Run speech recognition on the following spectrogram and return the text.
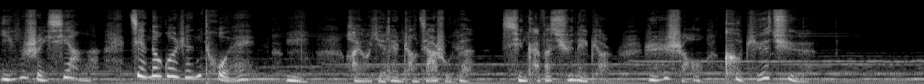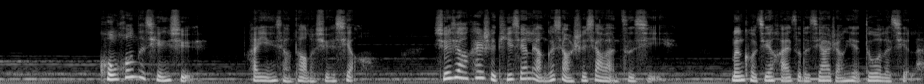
引水巷啊，捡到过人腿。嗯，还有冶炼厂家属院，新开发区那边人少，可别去。恐慌的情绪还影响到了学校，学校开始提前两个小时下晚自习，门口接孩子的家长也多了起来。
